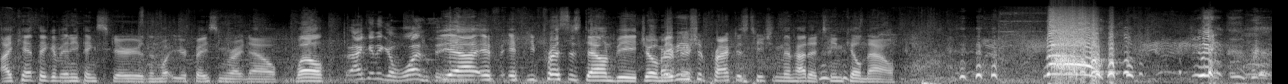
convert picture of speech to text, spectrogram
I can't think of anything scarier than what you're facing right now. Well, I can think of one thing. yeah, if if he presses down B, Joe, maybe you should practice teaching them how to team kill now.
